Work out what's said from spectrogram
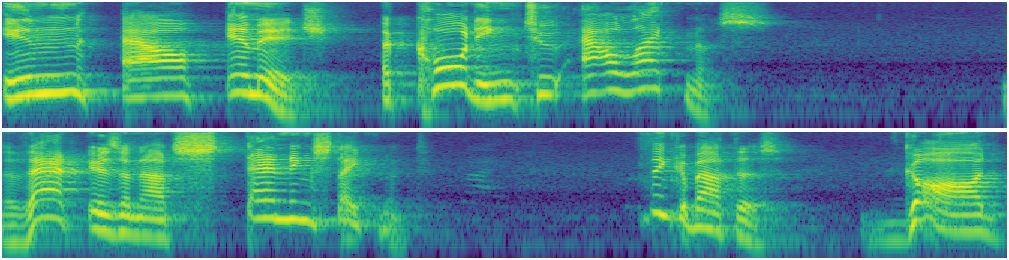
in our image, according to our likeness. Now, that is an outstanding statement. Think about this God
